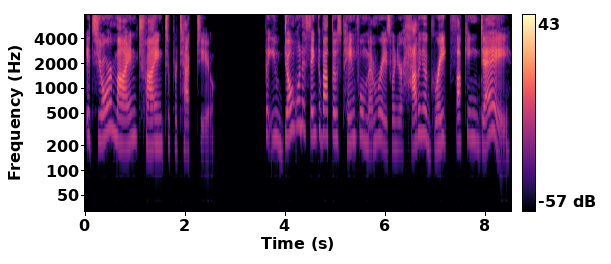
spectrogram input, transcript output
It's your mind trying to protect you. But you don't want to think about those painful memories when you're having a great fucking day.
